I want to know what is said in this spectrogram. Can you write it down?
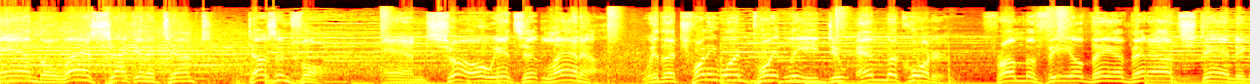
And the last second attempt doesn't fall. And so it's Atlanta with a 21 point lead to end the quarter. From the field, they have been outstanding.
